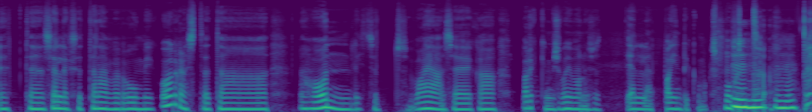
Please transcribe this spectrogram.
Et äh, selleks, et tänavaruumi korrastada, noh, on lihtsalt vaja seega parkimisvõimalused jälle paindlikumaks muuta mm. -hmm.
